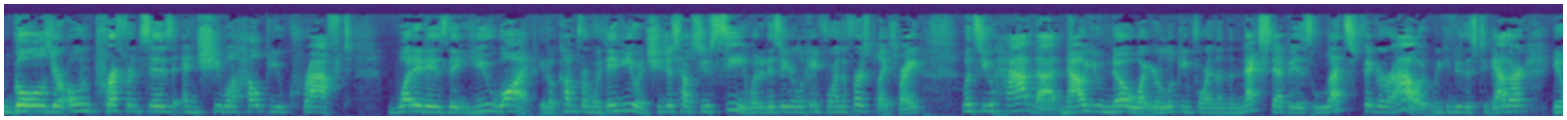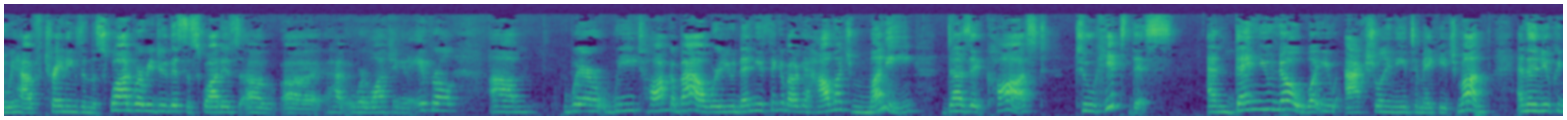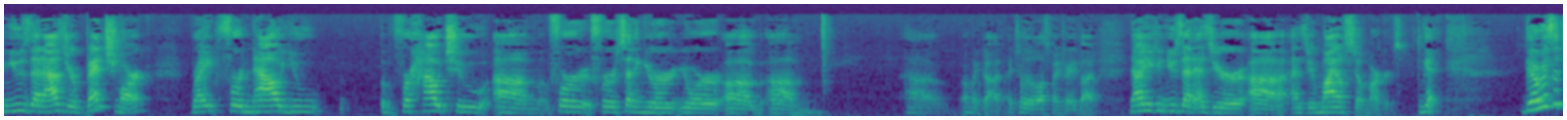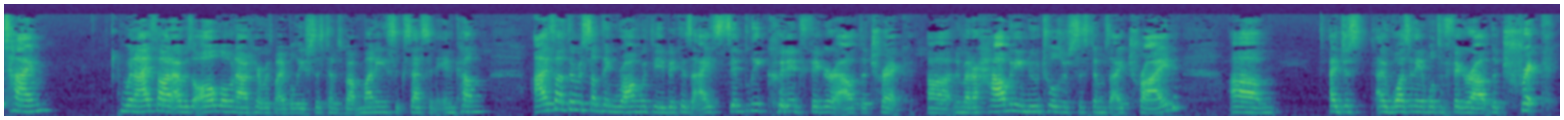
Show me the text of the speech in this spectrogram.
goals, your own preferences, and she will help you craft what it is that you want. It'll come from within you, and she just helps you see what it is that you're looking for in the first place, right? Once you have that, now you know what you're looking for. And then the next step is let's figure out, we can do this together. You know, we have trainings in the squad where we do this. The squad is, uh, uh, we're launching in April, um, where we talk about, where you then you think about, okay, how much money does it cost to hit this? And then you know what you actually need to make each month. And then you can use that as your benchmark right? For now, you for how to um, for for setting your your uh, um, uh, oh my god, I totally lost my train of thought. Now you can use that as your uh, as your milestone markers. Okay, there was a time when I thought I was all alone out here with my belief systems about money, success, and income. I thought there was something wrong with me because I simply couldn't figure out the trick. Uh, no matter how many new tools or systems I tried, um, I just I wasn't able to figure out the trick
